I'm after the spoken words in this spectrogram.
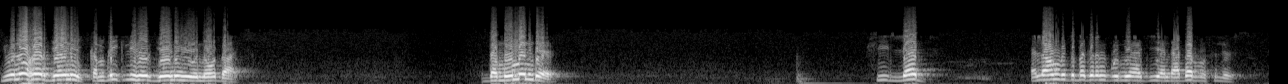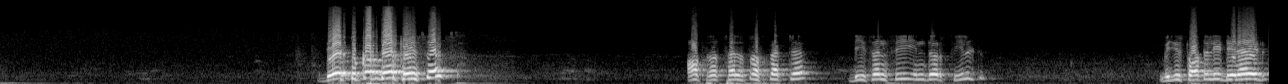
You know her journey, completely her journey, you know that. The moment she led along with the Bajrang Punyaji and other wrestlers. They took up their cases of self-respect, decency in their field, which is totally denied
